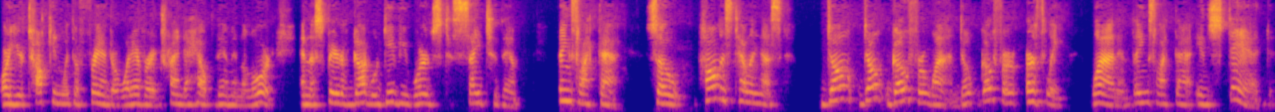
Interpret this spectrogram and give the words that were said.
or you're talking with a friend or whatever and trying to help them in the lord and the spirit of god will give you words to say to them things like that so paul is telling us don't don't go for wine don't go for earthly wine and things like that instead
